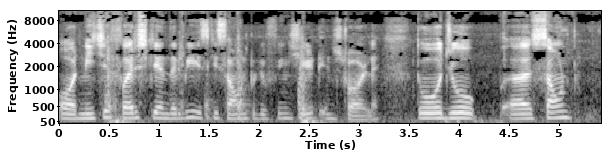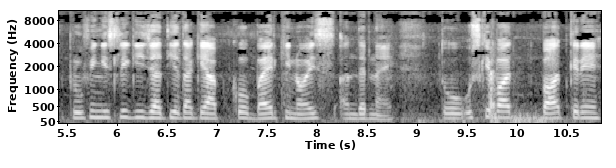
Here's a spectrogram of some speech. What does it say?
और नीचे फर्श के अंदर भी इसकी साउंड प्रूफिंग शीट इंस्टॉल्ड है। तो जो साउंड प्रूफिंग इसलिए की जाती है ताकि आपको बाहर की नॉइस अंदर ना आए। तो उसके बाद बात करें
